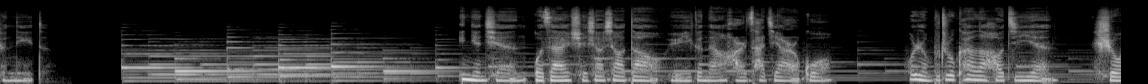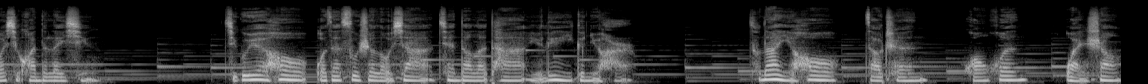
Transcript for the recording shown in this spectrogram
to Need”。一年前，我在学校校道与一个男孩擦肩而过，我忍不住看了好几眼，是我喜欢的类型。几个月后，我在宿舍楼下见到了他与另一个女孩。从那以后。早晨、黄昏、晚上，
